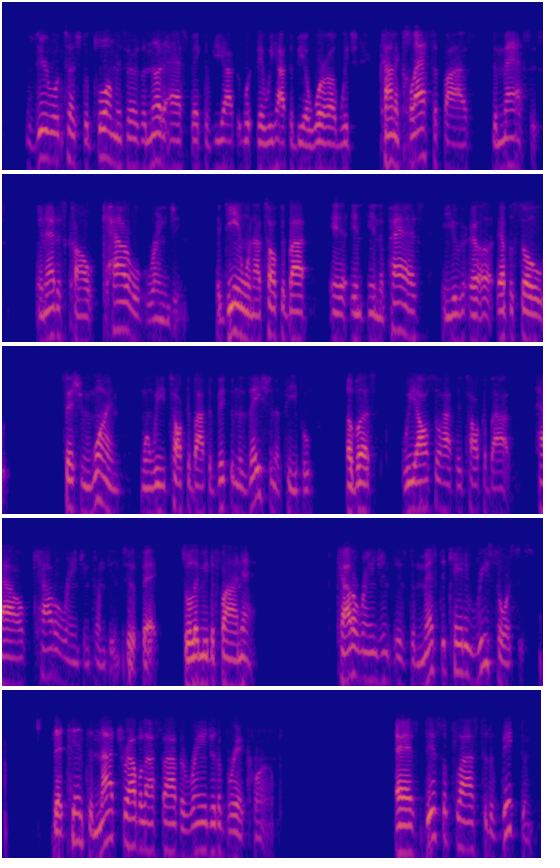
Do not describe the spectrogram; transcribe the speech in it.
zero touch deployments, there's another aspect of you to, that we have to be aware of, which kind of classifies the masses, and that is called cattle ranging. Again, when I talked about in in, in the past, in your uh, episode session one, when we talked about the victimization of people, of us, we also have to talk about how cattle ranging comes into effect. So let me define that. Cattle ranging is domesticated resources that tend to not travel outside the range of the breadcrumbs. As this applies to the victim,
